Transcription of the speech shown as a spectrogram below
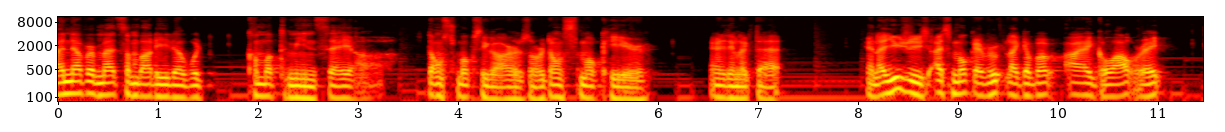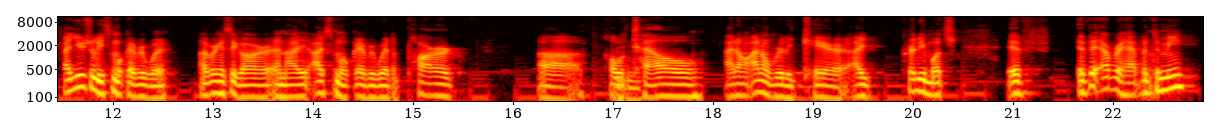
I never met somebody that would come up to me and say, uh, "Don't smoke cigars" or "Don't smoke here," anything like that. And I usually I smoke every like if I go out, right? I usually smoke everywhere. I bring a cigar and I I smoke everywhere. The park, uh, hotel, I don't I don't really care. I pretty much if if it ever happened to me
